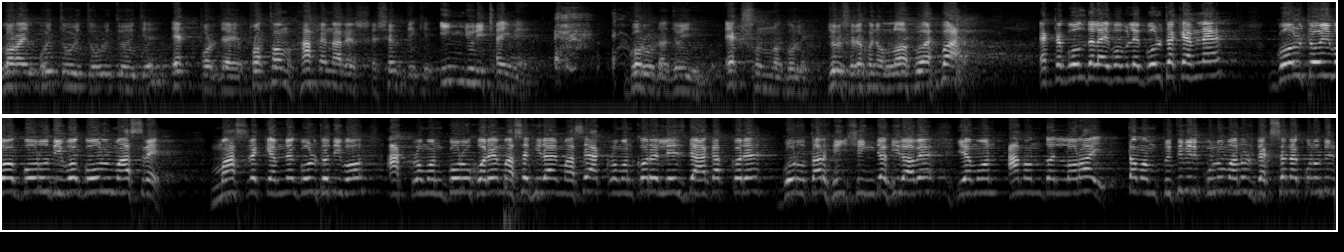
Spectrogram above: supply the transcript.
লড়াই ওইতে ওইতে ওইতে ওইতে এক পর্যায়ে প্রথম হাফ এন আওয়ারের শেষের দিকে ইঞ্জুরি টাইমে গরুটা জয়ী এক শূন্য গোলে। জোরে সেরে এখন আল্লাহ একবার একটা গোল দেলাইব বলে গোলটা কেমনে? গোল টইব গরু দিব গোল মাছরে মাছরে কেমনে গোলটা দিব? আক্রমণ গরু করে, মাছে ফিরায়, মাছে আক্রমণ করে, লেজ দিয়ে আঘাত করে, গরু তার শিং দিয়ে ফিরাবে। এমন আনন্দের লড়াই তাম পৃথিবীর কোনো মানুষ দেখছে না, কোনোদিন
